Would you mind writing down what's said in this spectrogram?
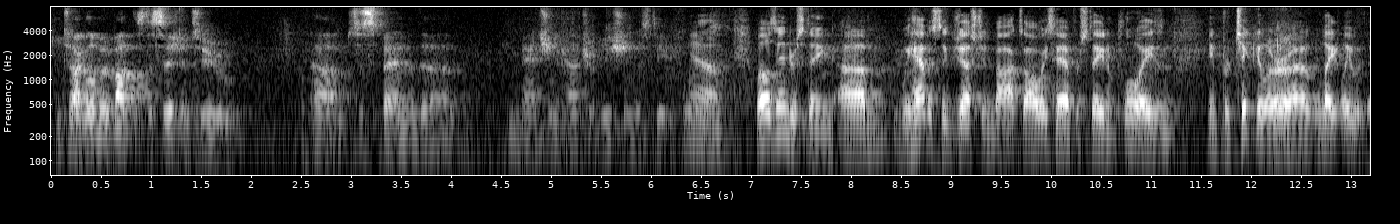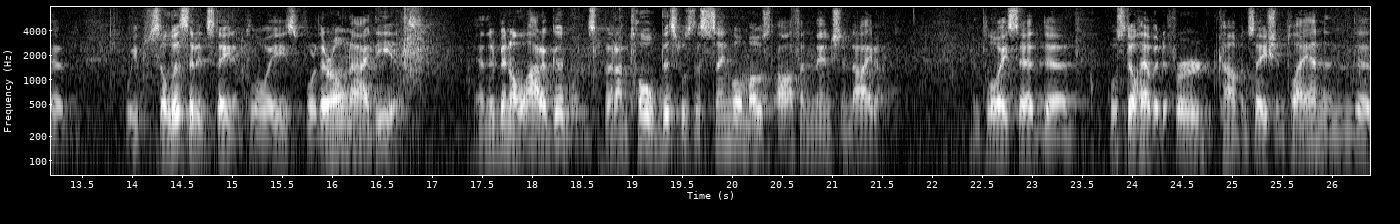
Can you talk a little bit about this decision to um, suspend the matching contribution to state employees? Yeah, well, it's interesting. Um, we have a suggestion box, always have for state employees, and in particular, uh, lately, uh, We've solicited state employees for their own ideas, and there have been a lot of good ones, but I'm told this was the single most often mentioned item. Employee said, uh, We'll still have a deferred compensation plan, and uh,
